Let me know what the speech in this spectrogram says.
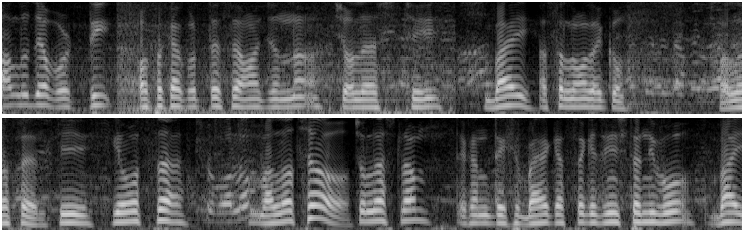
বালু দিয়ে ভর্তি। অপেক্ষা করতেছে আমার জন্য, চলে আসছি। ভাই, আসসালামু আলাইকুম। ভালো আছেন? কি কি অবস্থা? ভালো আছো? চলে আসলাম। এখান থেকে ভাইয়ের কাছ থেকে জিনিসটা নিব। ভাই।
